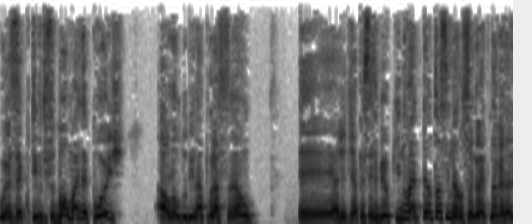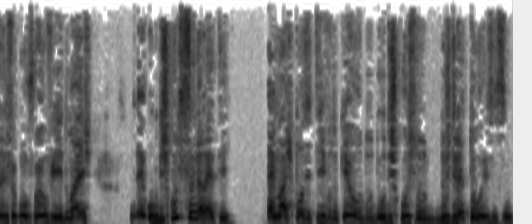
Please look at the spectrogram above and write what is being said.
o, executivo de futebol, mas depois, ao longo do dia na apuração, é, a gente já percebeu que não é tanto assim não. Sangalete, na verdade, ele foi, foi ouvido, mas o discurso de Sangalete é mais positivo do que o, do, o discurso dos diretores. Assim.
